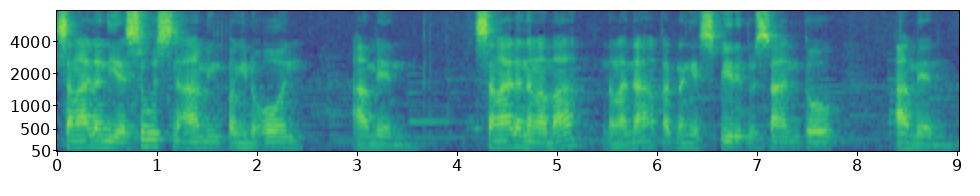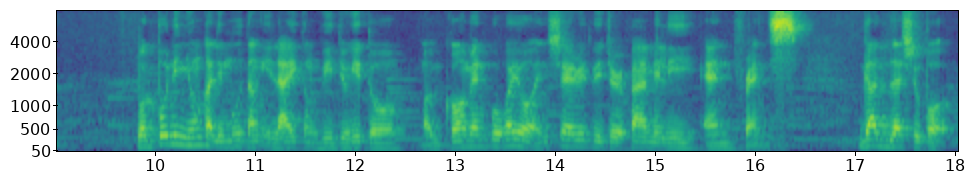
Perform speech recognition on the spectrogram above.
Sa ngalan ni Jesus na aming Panginoon, Amen. Sa ngalan ng Ama, ng Anak at ng Espiritu Santo, Amen. Huwag po ninyong kalimutang i-like ang video ito, mag-comment po kayo and share it with your family and friends. God bless you po.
